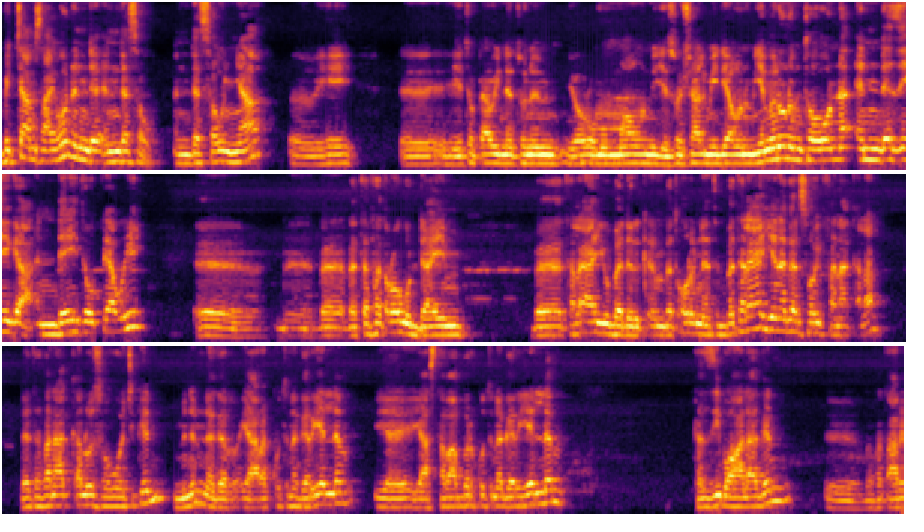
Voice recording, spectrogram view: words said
ብቻም ሳይሆን እንደ ሰው እንደ ሰውኛ ይሄ የኢትዮጵያዊነቱንም የኦሮሞማውን የ social media ውንም የምኑንም ተወውና እንደ ዜጋ እንደ ኢትዮጵያዊ በተፈጥሮ ጉዳይም በተለያዩ በድርቅም በጦርነትም በተለያየ ነገር ሰው ይፈናቀላል። ለተፈናቀሉ ሰዎች ግን ምንም ነገር ያረኩት ነገር የለም፣ ያስተባበርኩት ነገር የለም። ከዚህ በኋላ ግን በፈጣሪ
